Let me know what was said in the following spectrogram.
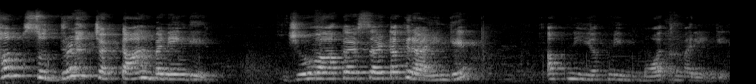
हम सुदृढ़ चट्टान बनेंगे। जो आकर सर टकराएँगे, अपनी अपनी मौत मरेंगे।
